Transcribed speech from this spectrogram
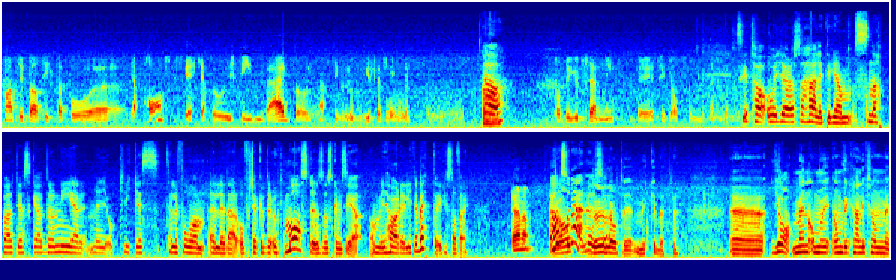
man typ bara tittar på uh, japansk skräck, alltså i filmväg, så den här psykologiska skräcken. Ja. Bara bygga upp stämning. Det tycker jag också nästan. Ska ta och göra så här lite grann snabbt att jag ska dra ner mig och Krickes telefon eller där och försöka dra upp mastern så ska vi se om vi hör det lite bättre Kristoffer. Jajamän. Ja, sådär nu det så. låter mycket bättre. Eh, ja, men om vi, om vi kan liksom eh,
